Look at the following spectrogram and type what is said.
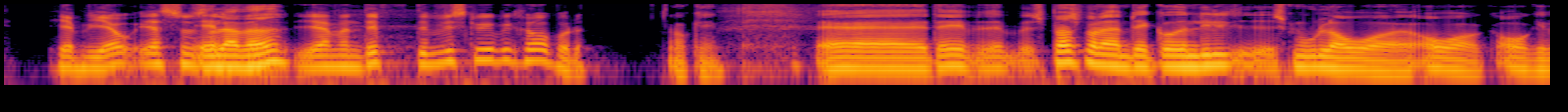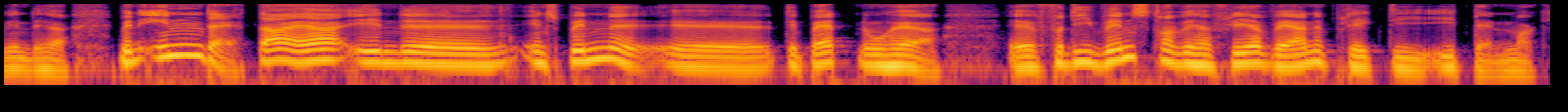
jamen jo, jeg synes Eller også, Jamen, det, det, vi skal vi blive klogere på det. Okay. Øh, det, spørgsmålet er, om det er gået en lille smule over, over, over gevind det her. Men inden da, der er en, øh, en spændende øh, debat nu her, øh, fordi Venstre vil have flere værnepligtige i Danmark.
